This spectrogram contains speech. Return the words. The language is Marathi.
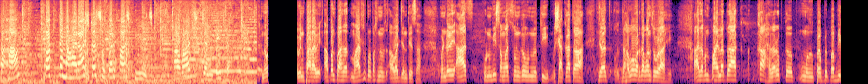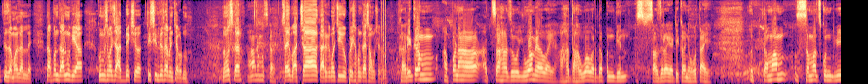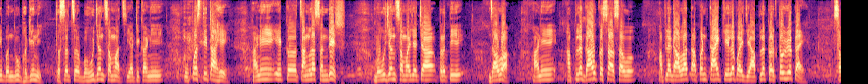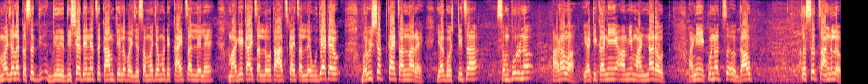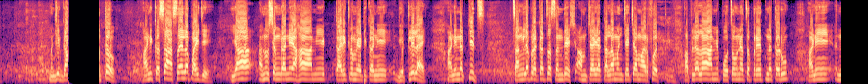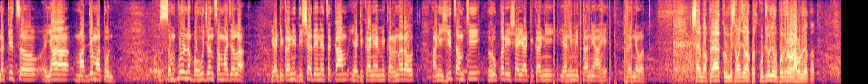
पहा फक्त महाराष्ट्र सुपरफास्ट न्यूज आवाज जनतेचा. नवीन पारावे. आपण पाहतात महाराष्ट्र सुपरफास्ट न्यूज आवाज जनतेचा. मंडळी आज कुणबी समाज सुंग उन्नती शाखा तळा ज्यात दहावा वर्धापन सोहळा आहे. आज आपण पाहिला तर अख्खा हजारो क प- पब्लिक ते जमा झालेलं आहे. तर आपण जाणून घ्या कुणबी समाजाचे अध्यक्ष श्री शिंदे साहेब यांच्याकडून. नमस्कार. हां नमस्कार. साहेब आजच्या कार्यक्रमाची रूपरेष आपण काय सांगू शकाल? कार्यक्रम आपण हा आजचा हा जो युवा मेळावा आहे हा दहावा वर्धापन दिन साजरा या ठिकाणी होत आहे. तमाम समाज कुणबी बंधू भगिनी तसंच बहुजन समाज या ठिकाणी उपस्थित आहे. आणि एक चांगला संदेश बहुजन समाजाच्या प्रती जावा आणि आपलं गाव कसं असावं आपल्या गावात आपण काय केलं पाहिजे आपलं कर्तव्य काय? समाजाला कसं दि दि दिशा देण्याचं काम केलं पाहिजे? समाजामध्ये काय चाललेलं आहे? मागे काय चाललं होतं? आज काय चाललं आहे उद्या काय भविष्यात काय चालणार आहे? या गोष्टीचा संपूर्ण आढावा या ठिकाणी आम्ही मांडणार आहोत. आणि एकूणच गाव तसं चांगलं म्हणजे गाव होतं आणि कसं असायला पाहिजे या अनुषंगाने हा आम्ही एक कार्यक्रम या ठिकाणी घेतलेला आहे. आणि नक्कीच चांगल्या प्रकारचा संदेश आमच्या या कलामंचाच्या मार्फत आपल्याला आम्ही पोचवण्याचा प्रयत्न करू आणि नक्कीच या माध्यमातून संपूर्ण बहुजन समाजाला या ठिकाणी दिशा देण्याचं काम या ठिकाणी आम्ही करणार आहोत आणि हीच आमची रूपरेषा या ठिकाणी या निमित्ताने आहे. धन्यवाद. साहेब आपल्या कुणबी समाजामार्फत कुठले कुठले उपक्रम राबवले जातात?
